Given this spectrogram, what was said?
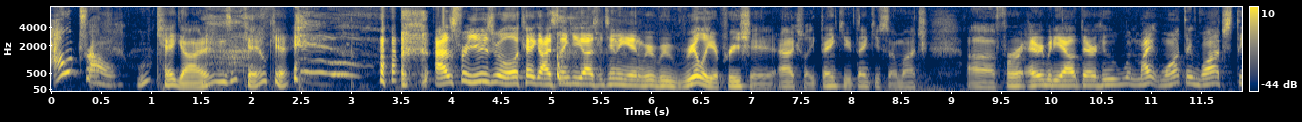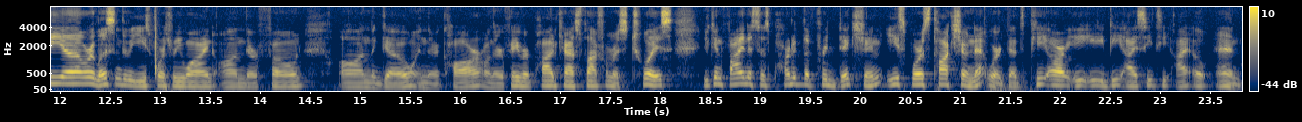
outro. Okay, guys. Okay, okay. As per usual, okay, guys, thank you guys for tuning in. We, we really appreciate it. Actually, thank you, thank you so much uh, for everybody out there who might want to watch the uh, or listen to the Esports Rewind on their phone, on the go, in their car, on their favorite podcast platform of choice. You can find us as part of the Prediction Esports Talk Show Network. That's P R E E D I C T I O N.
